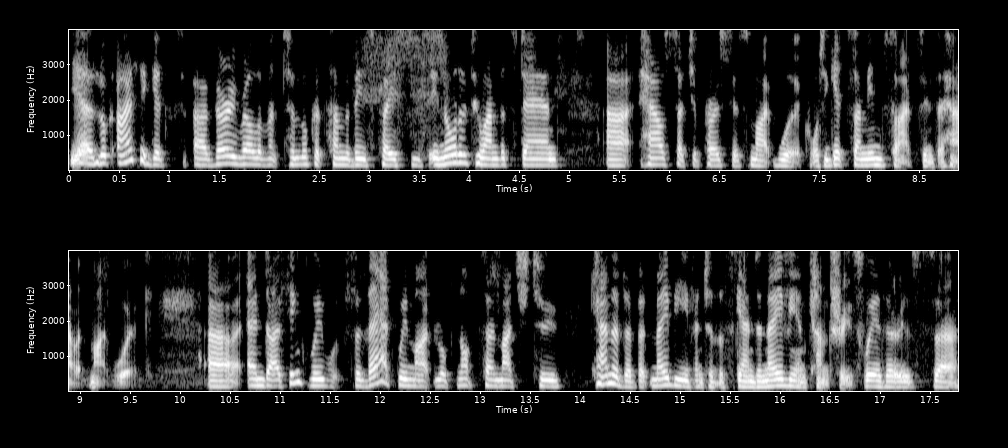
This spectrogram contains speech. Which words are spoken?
Yeah, look, I think it's uh, very relevant to look at some of these places in order to understand uh, how such a process might work or to get some insights into how it might work. Uh, and I think we, for that, we might look not so much to Canada, but maybe even to the Scandinavian countries where there is uh,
